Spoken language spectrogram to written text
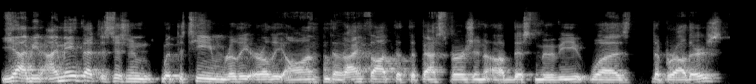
Yeah, I mean, I made that decision with the team really early on that I thought that the best version of this movie was the brothers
